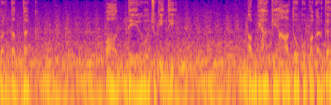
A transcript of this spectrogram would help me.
पर तब तक बहुत देर हो चुकी थी। अभ्या के हाथों को पकड़कर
